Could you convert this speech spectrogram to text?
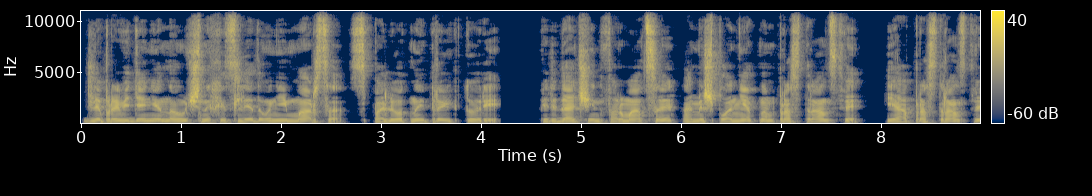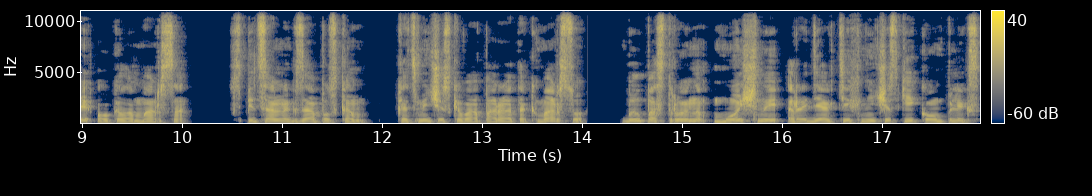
для проведения научных исследований Марса с полетной траекторией, передачи информации о межпланетном пространстве и о пространстве около Марса. Специально к запускам космического аппарата к Марсу был построен мощный радиотехнический комплекс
